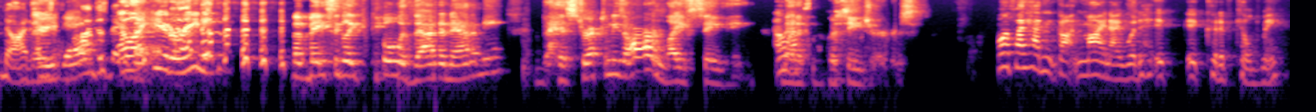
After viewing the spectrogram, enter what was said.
No, I, there I'm you just, go I'm just I like that- uterini. but basically people with that anatomy hysterectomies are life-saving Oh, medical procedures well, if I hadn't gotten mine, I would, it, it could have killed me.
